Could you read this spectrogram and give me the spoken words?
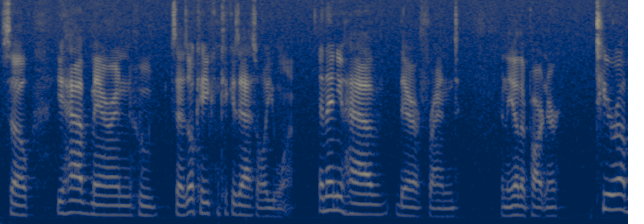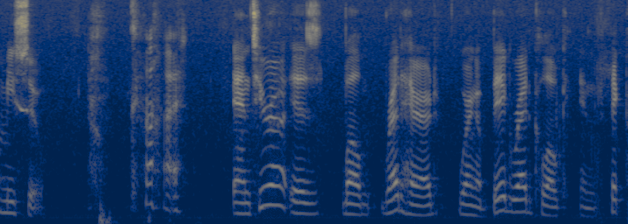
so you have Marin who says, "Okay, you can kick his ass all you want," and then you have their friend and the other partner, Tira Misu. God. And Tira is, well, red haired, wearing a big red cloak and thick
